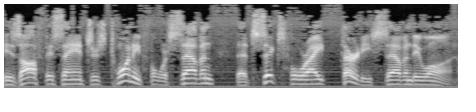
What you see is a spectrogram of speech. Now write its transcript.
His office answers 24-7. That's 648-3071.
